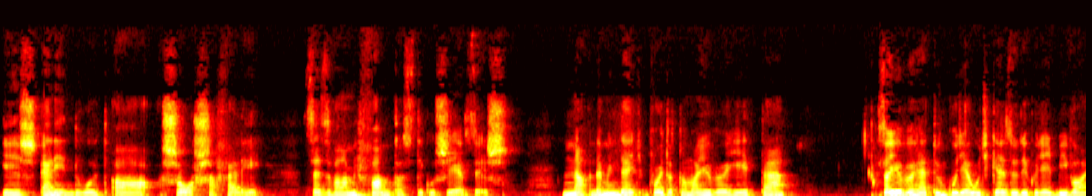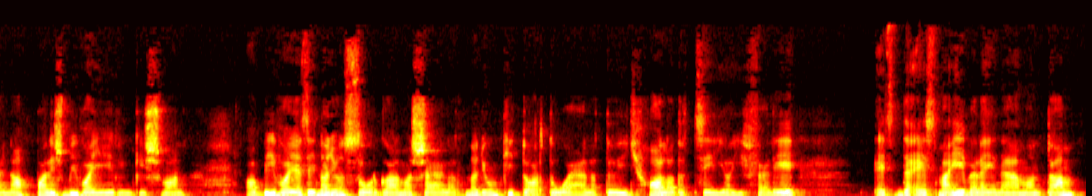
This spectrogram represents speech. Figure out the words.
és elindult a sorsa felé. Ez valami fantasztikus érzés. Na, de mindegy, folytatom a jövő héttel. Szóval jövő hetünk ugye úgy kezdődik, hogy egy bivaj nappal, és bivaj évünk is van. A bivaj ez egy nagyon szorgalmas állat, nagyon kitartó állat, ő így halad a céljai felé, de ezt már évelején elmondtam,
